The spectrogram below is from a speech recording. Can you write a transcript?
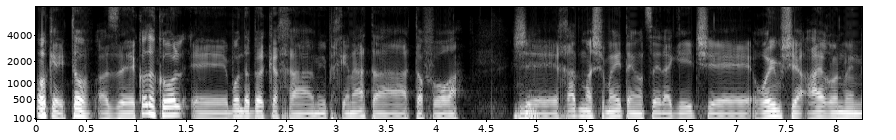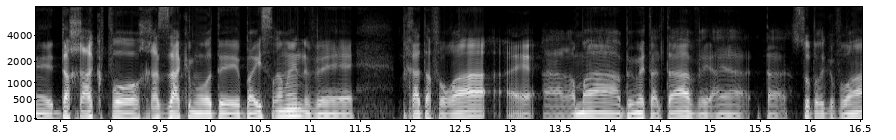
אוקיי, טוב, אז uh, קודם כל, uh, בואו נדבר ככה מבחינת התפאורה. Mm-hmm. שחד משמעית אני רוצה להגיד שרואים שאיירון מן uh, דחק פה חזק מאוד בישראמן, ומבחינת התפאורה uh, הרמה באמת עלתה והייתה סופר גבוהה.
